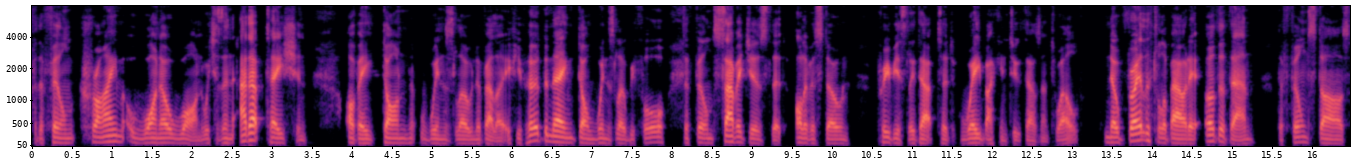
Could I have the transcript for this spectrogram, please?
for the film Crime 101, which is an adaptation of a Don Winslow novella. If you've heard the name Don Winslow before, the film Savages that Oliver Stone previously adapted way back in 2012, know very little about it other than the film stars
